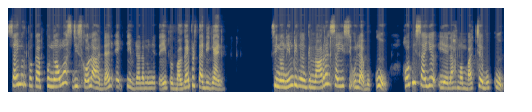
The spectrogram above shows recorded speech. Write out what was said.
Saya merupakan pengawas di sekolah dan aktif dalam menyertai pelbagai pertandingan. Sinonim dengan gelaran saya si ulat buku Hobi saya ialah membaca buku.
